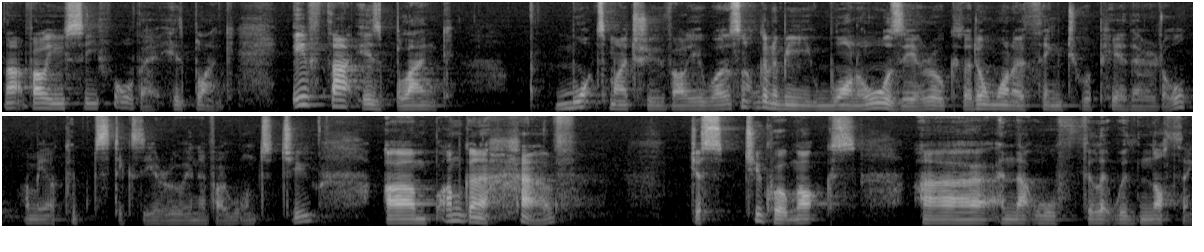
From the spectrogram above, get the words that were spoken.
that value C4 there is blank. If that is blank, what's my true value? Well, it's not going to be 1 or 0 because I don't want a thing to appear there at all. I mean, I could stick 0 in if I wanted to. Um, I'm going to have just two quote marks uh, and that will fill it with nothing.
